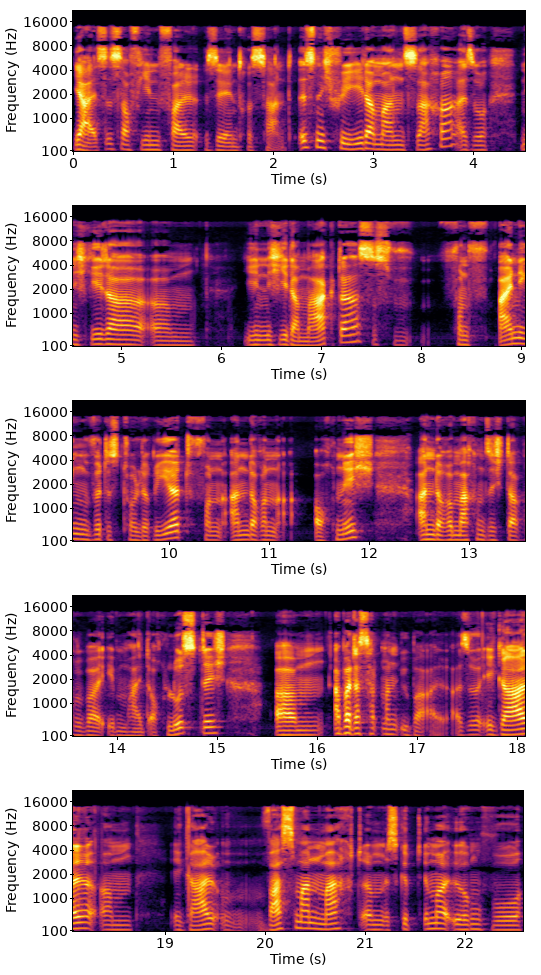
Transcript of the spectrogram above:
ja, es ist auf jeden Fall sehr interessant. Ist nicht für jedermanns Sache, also nicht jeder, ähm, nicht jeder mag das. Es, von einigen wird es toleriert, von anderen auch nicht. Andere machen sich darüber eben halt auch lustig. Ähm, aber das hat man überall. Also egal, ähm, egal was man macht, ähm, es gibt immer irgendwo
